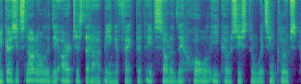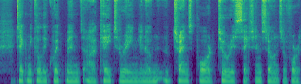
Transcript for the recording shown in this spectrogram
because it's not only the artists that are being affected, it's sort of the whole ecosystem, which includes technical equipment, uh, catering, you know, transport, tourist section, so on and so forth.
